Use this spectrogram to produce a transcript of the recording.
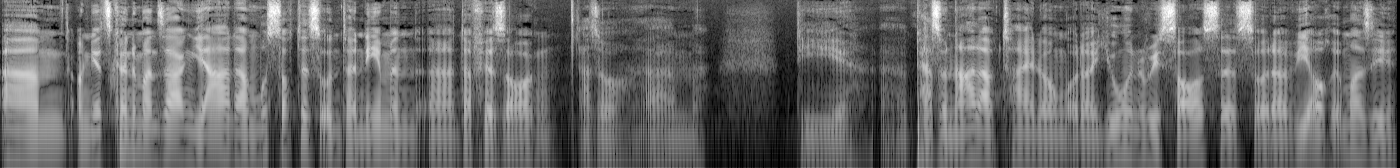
Ähm, und jetzt könnte man sagen, ja, da muss doch das Unternehmen äh, dafür sorgen. Also ähm, die äh, Personalabteilung oder Human Resources oder wie auch immer sie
